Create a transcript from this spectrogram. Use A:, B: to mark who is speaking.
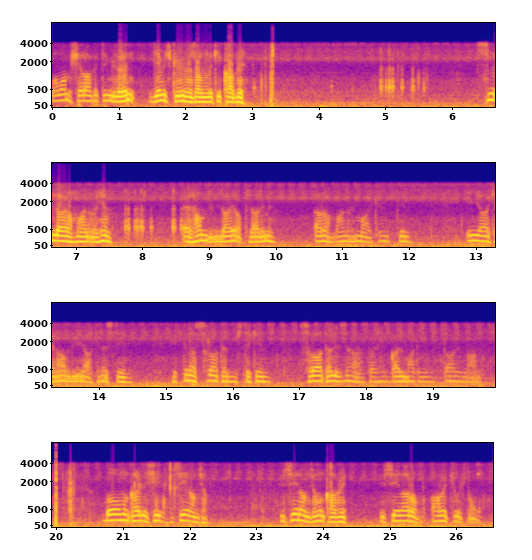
A: Babam Şerafettin Güler'in Gemiç Köyü mezarlığındaki kabri. Bismillahirrahmanirrahim. Elhamdülillahi Rabbil Alemin. Errahmanirrahim. Maliki Yevmiddin. İyyâke nâbudu ve iyyâke nestaîn. İhdina sıratel müstakim. Sıratel lezîne en'amte kalmadım daim amin. Babamın kardeşi Hüseyin amcam. Hüseyin amcamın kabri. Hüseyin Arol. Ahmet Çavuşoğlu.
